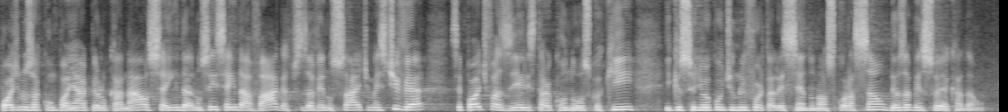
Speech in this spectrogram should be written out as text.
pode nos acompanhar pelo canal, se ainda, não sei se ainda há vaga, precisa ver no site, mas se tiver, você pode fazer, estar conosco aqui e que o Senhor continue fortalecendo o nosso coração. Deus abençoe a cada um.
